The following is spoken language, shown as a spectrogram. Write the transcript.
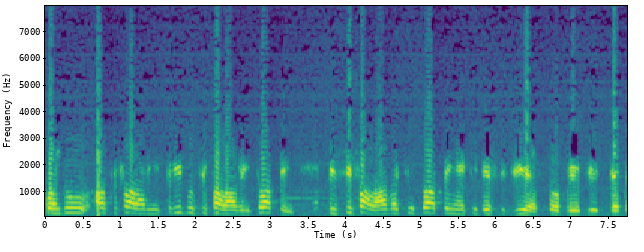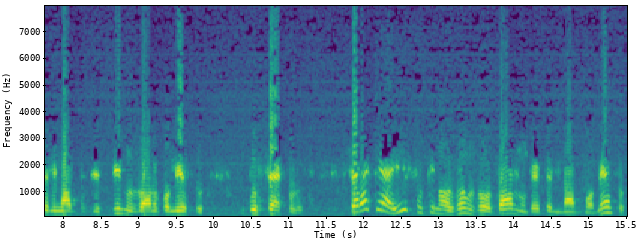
quando, ao se falar em tribos, se falava em totem, e se falava que o totem é que decidia sobre determinados destinos lá no começo dos séculos. Será que é isso que nós vamos voltar num determinado momento?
